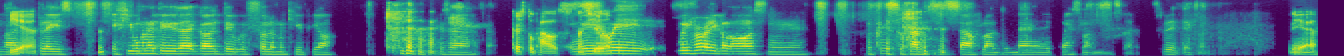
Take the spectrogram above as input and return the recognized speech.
Like, Yeah. please, if you want to do that, go and do it with Fulham and QPR. Uh, Crystal Palace. We, we, we've already got Arsenal. Yeah. But Crystal Palace is South London. They're West London, so it's a bit different. yeah.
